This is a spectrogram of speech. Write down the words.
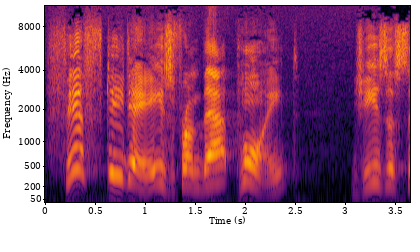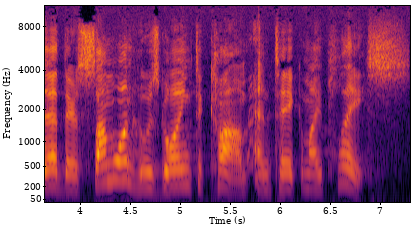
Fifty days from that point, Jesus said, There's someone who's going to come and take my place.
